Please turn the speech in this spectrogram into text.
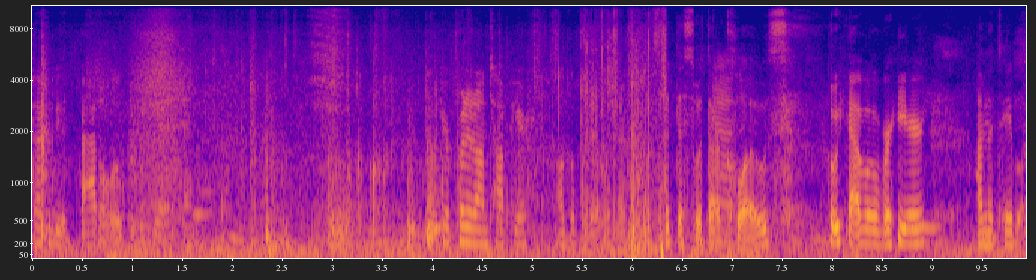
that could be a battle opening it. And here, put it on top here. I'll go put it with our clothes. Put this with our clothes we have over here on the table.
